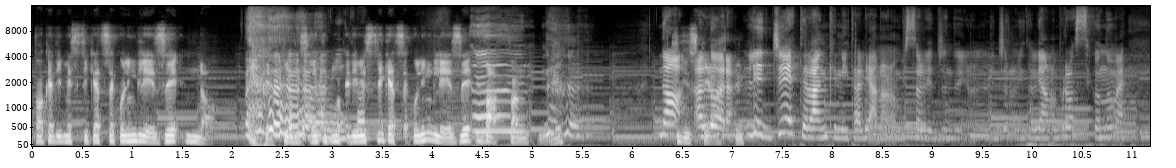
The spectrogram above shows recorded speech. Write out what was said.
poca dimestichezza con l'inglese? No. Okay, quindi se avete poca dimestichezza con l'inglese, vaffanculo. No, allora, leggetela anche in italiano, non vi sto leggendo di non leggerla in italiano, però secondo me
